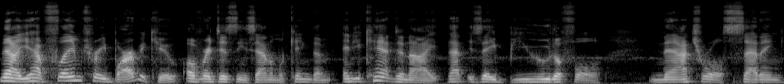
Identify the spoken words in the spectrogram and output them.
Now, you have Flame Tree Barbecue over at Disney's Animal Kingdom, and you can't deny that is a beautiful, natural setting,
